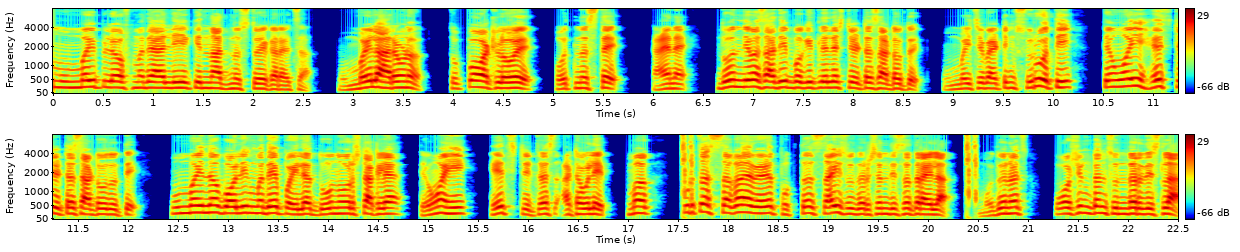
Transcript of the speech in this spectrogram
मुंबई प्लेऑफमध्ये आली की नाद नसतोय करायचा. मुंबईला हरवणं सोपं वाटलं होय होत नसते. काय नाही. दोन दिवस आधी बघितलेले स्टेटस आठवतोय. मुंबईची बॅटिंग सुरू होती तेव्हाही हेच स्टेटस आठवत होते. मुंबईनं बॉलिंगमध्ये पहिल्या दोन ओव्हर्स टाकल्या तेव्हाही हेच स्टेटस आठवले. मग पुढचा सगळा वेळ फक्त साई सुदर्शन दिसत राहिला. मधूनच वॉशिंग्टन सुंदर दिसला.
